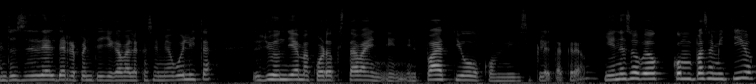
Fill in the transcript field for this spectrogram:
Entonces él de repente llegaba a la casa de mi abuelita. Yo un día me acuerdo que estaba en, en el patio con mi bicicleta, creo. Y en eso veo cómo pasa mi tío.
